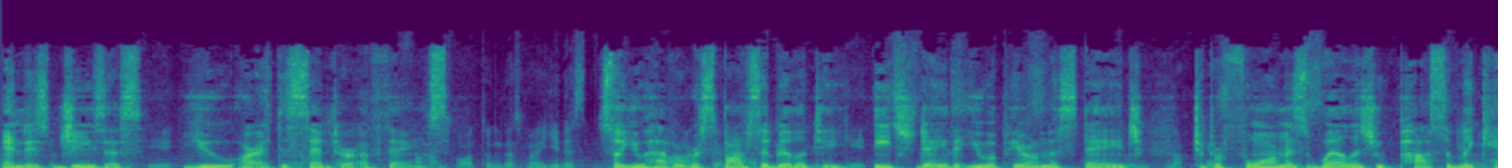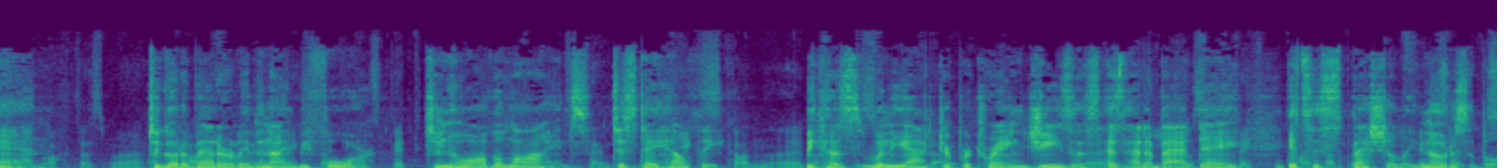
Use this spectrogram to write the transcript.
And as Jesus, you are at the center of things. So you have a responsibility each day that you appear on the stage to perform as well as you possibly can, to go to bed early the night before, to know all the lines, to stay healthy. Because when the actor portraying Jesus has had a bad day, it's especially noticeable.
